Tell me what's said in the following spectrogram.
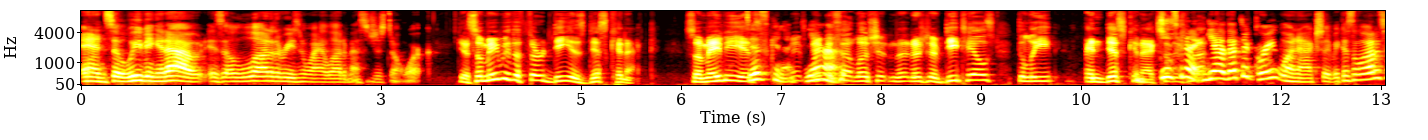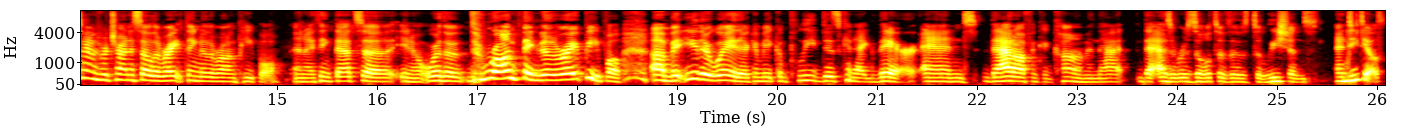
And so leaving it out is a lot of the reason why a lot of messages don't work. Yeah, so maybe the third D is disconnect. So maybe it's disconnect. Maybe yeah. it's that notion, notion of details, delete, and disconnect. So disconnect. Not- yeah, that's a great one actually, because a lot of times we're trying to sell the right thing to the wrong people, and I think that's a you know, or the the wrong thing to the right people. Um, but either way, there can be a complete disconnect there, and that often can come in that that as a result of those deletions and details.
